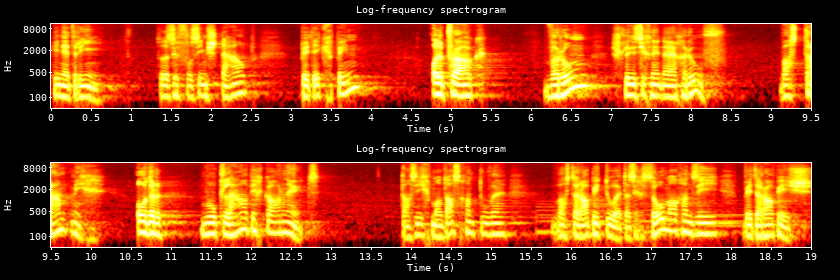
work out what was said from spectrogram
hinein, sodass ich von seinem Staub bedeckt bin? Oder die Frage, warum schließe ich nicht näher auf? Was trennt mich? Oder wo glaube ich gar nicht, dass ich mal das kann tun, was der Rabbi tut, dass ich so mal kann sein, wie der Rabbi ist.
